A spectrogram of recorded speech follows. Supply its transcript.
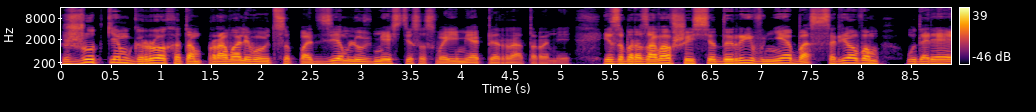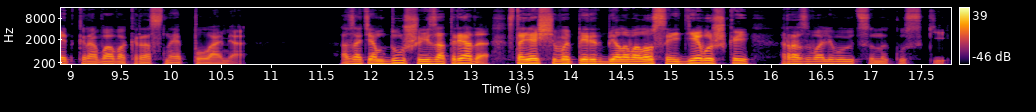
с жутким грохотом проваливаются под землю вместе со своими операторами. Из образовавшейся дыры в небо с ревом ударяет кроваво-красное пламя. А затем души из отряда, стоящего перед беловолосой девушкой, разваливаются на куски.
